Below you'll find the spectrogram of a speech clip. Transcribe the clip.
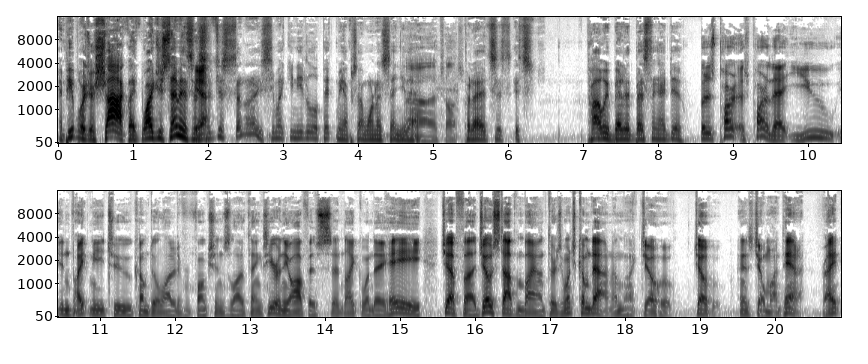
And people are just shocked. Like, why'd you send me this? I said, just I don't know. You seem like you need a little pick me up, so I want to send you that. Ah, that's awesome. but uh, it's just, it's probably better, best thing I do. But as part as part of that, you invite me to come to a lot of different functions, a lot of things here in the office. And like one day, hey Jeff, uh, Joe's stopping by on Thursday. Why don't you come down? I'm like Joe who? Joe who? And it's Joe Montana, right?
